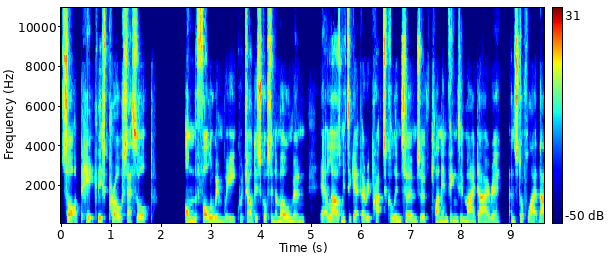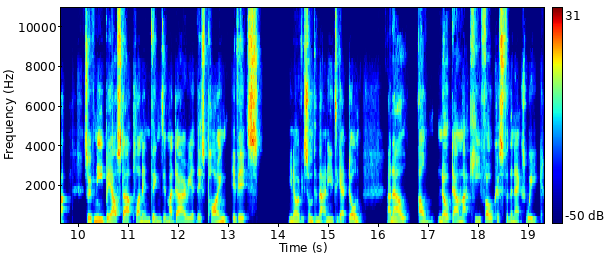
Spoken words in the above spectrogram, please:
sort of pick this process up on the following week, which I'll discuss in a moment, it allows me to get very practical in terms of planning things in my diary and stuff like that. So if need be, I'll start planning things in my diary at this point if it's, you know, if it's something that I need to get done. And I'll I'll note down that key focus for the next week.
